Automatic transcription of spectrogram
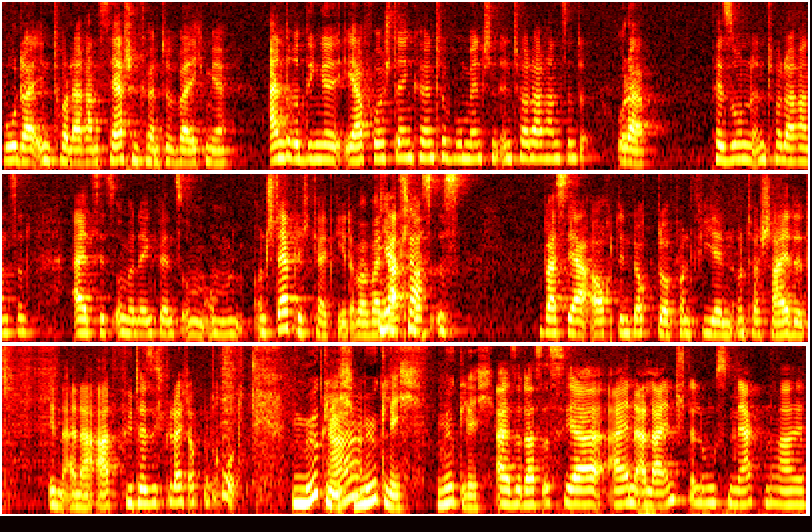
wo da Intoleranz herrschen könnte, weil ich mir andere Dinge eher vorstellen könnte, wo Menschen intolerant sind oder Personen intolerant sind, als jetzt unbedingt, wenn es um, um Unsterblichkeit geht. Aber weil ja, das klar. was ist, was ja auch den Doktor von vielen unterscheidet in einer Art, fühlt er sich vielleicht auch bedroht. Möglich, ja? möglich, möglich. Also das ist ja ein Alleinstellungsmerkmal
